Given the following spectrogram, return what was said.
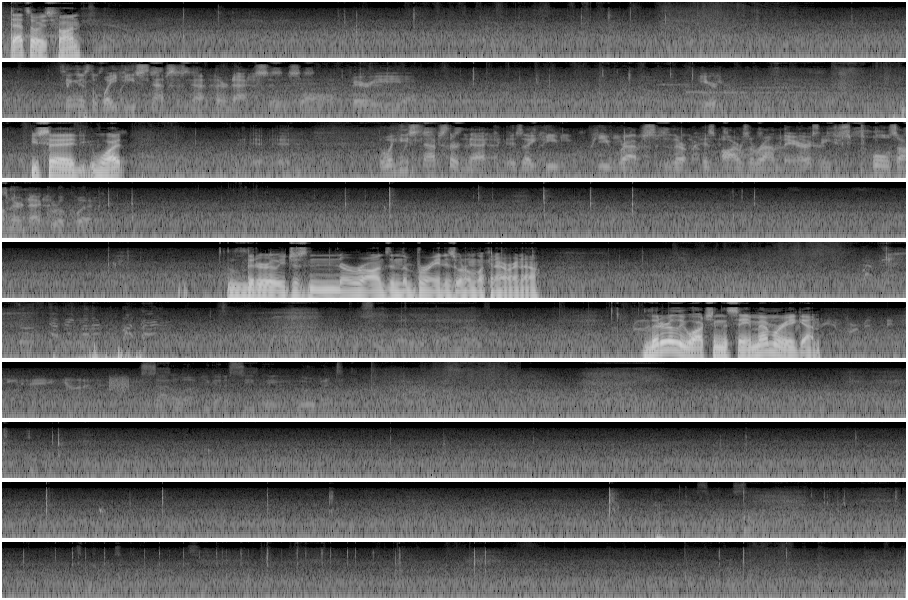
That's always fun. The thing is, the way he snaps his ne their necks is uh, very uh, eerie. You said what? The way he snaps their neck is like he he wraps their his arms around theirs and he just pulls on their neck real quick. Literally just neurons in the brain is what I'm looking at right now. Literally watching the same memory again.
